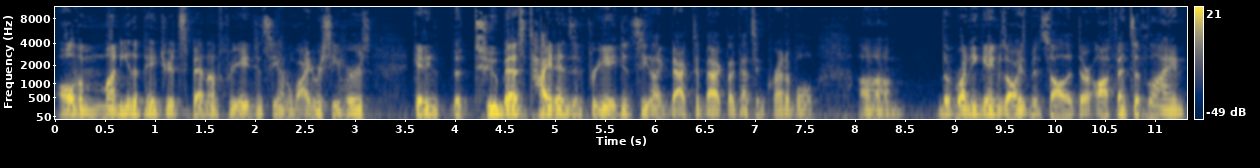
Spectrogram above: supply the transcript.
All the money the Patriots spent on free agency on wide receivers, getting the two best tight ends in free agency like back to back, like that's incredible. Um, the running game's always been solid. Their offensive line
